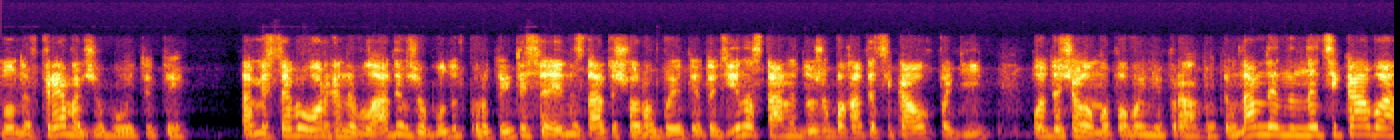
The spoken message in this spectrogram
Ну не в Кремль же будуть іти, а місцеві органи влади вже будуть крутитися і не знати, що робити. Тоді настане дуже багато цікавих подій. От до чого ми повинні прагнути. Нам не, не цікаво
